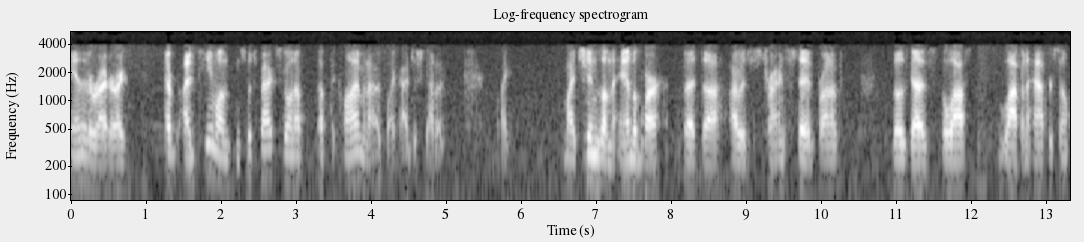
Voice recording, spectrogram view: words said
Canada rider. I I'd see him on some switchbacks going up up the climb, and I was like, I just gotta like my chin's on the handlebar, but uh, I was just trying to stay in front of those guys the last lap and a half or so.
